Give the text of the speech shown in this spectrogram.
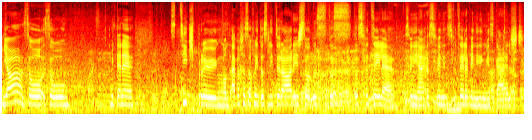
ja, so, so mit diesen Zeitsprüngen und einfach so ein das Literarisch, so das, das, das Erzählen. Das, finde ich, das, finde ich, das Erzählen finde ich irgendwie das Geilste.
